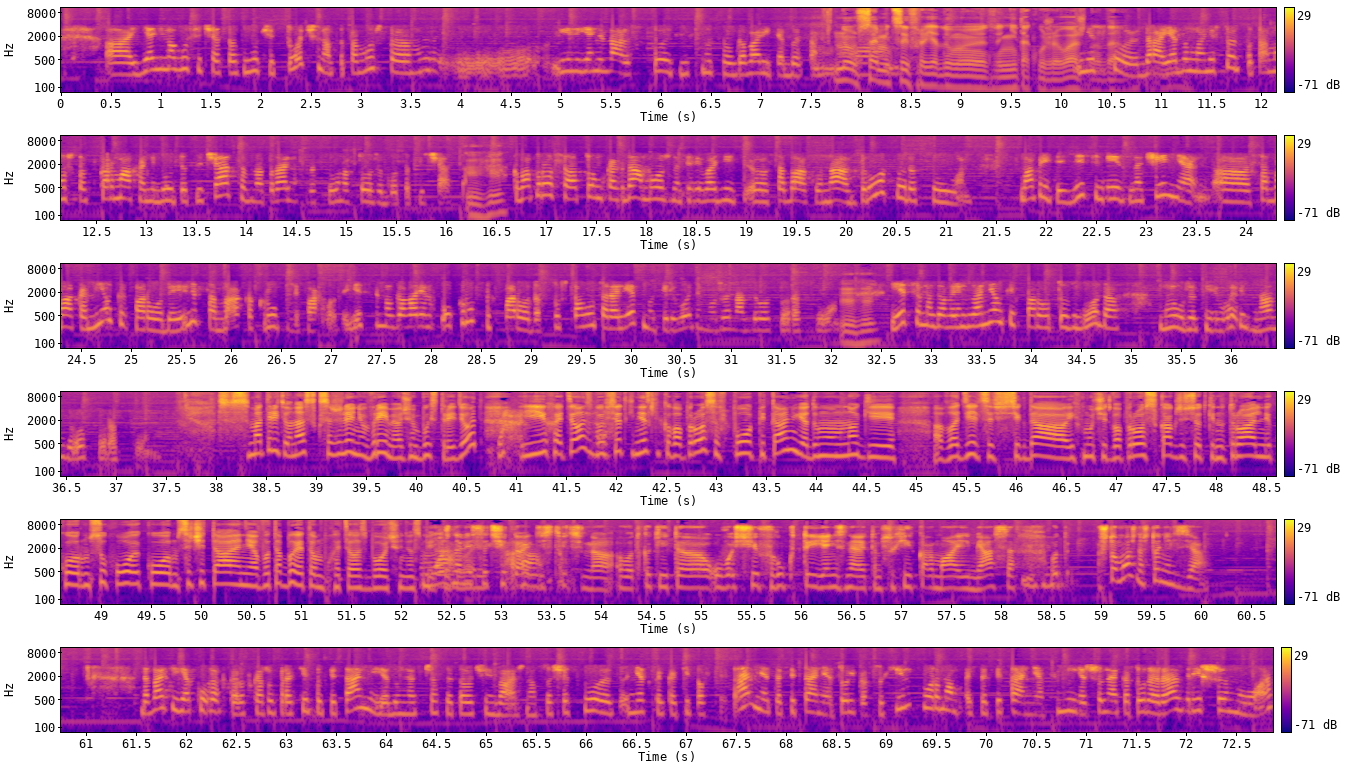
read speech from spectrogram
А, я не могу сейчас озвучить точно, потому что, ну, или я не знаю, стоит ли смысл говорить об этом. Ну, а, сами цифры, я думаю, это не так уже важно. Не да. стоит, да, я думаю, не стоит, потому что в кормах они будут отличаться, в натуральных рационах тоже будут отличаться. Угу. К вопросу о том, когда можно переводить э, собаку на взрослый рацион – Смотрите, здесь имеет значение э, собака мелкой породы или собака крупной породы. Если мы говорим о крупных породах, то с полутора лет мы переводим уже на взрослый рацион. Угу. Если мы говорим за мелких пород, то с года мы уже переводим на взрослый рацион. Смотрите, у нас, к сожалению, время очень быстро идет, и хотелось бы все-таки несколько вопросов по питанию. Я думаю, многие а, владельцы всегда их мучает вопрос, как же все-таки натуральный корм, сухой корм, сочетание. Вот об этом хотелось бы очень успеть. Можно поговорить. ли сочетать ага. действительно вот какие-то овощи, фрукты, я не знаю, там сухие корма и мясо? Угу. Вот что можно, что нельзя? Давайте я коротко расскажу про типы питания. Я думаю, сейчас это очень важно. Существует несколько типов питания. Это питание только сухим кормом, это питание смешанное, которое разрешено.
